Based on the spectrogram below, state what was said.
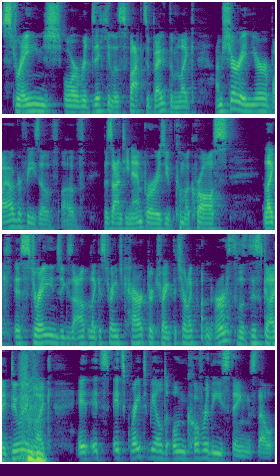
strange or ridiculous facts about them. Like I'm sure in your biographies of of Byzantine emperors, you've come across like a strange example, like a strange character trait that you're like, what on earth was this guy doing? like, it, it's it's great to be able to uncover these things, though.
